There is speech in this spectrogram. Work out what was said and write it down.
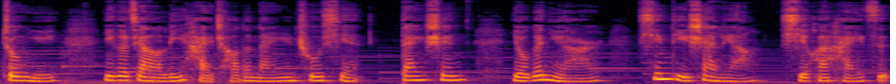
终于，一个叫李海潮的男人出现，单身，有个女儿，心地善良，喜欢孩子。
